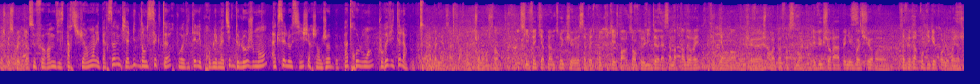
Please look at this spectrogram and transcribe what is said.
parce que ça peut être bien. Ce forum vise particulièrement les personnes qui habitent dans le secteur pour éviter les problématiques de logement. Axel aussi cherche un job pas trop loin pour éviter la route. La Je viens de Rochefort. Ce qui fait qu'il y a plein de trucs, euh, ça peut être compliqué. Par exemple, Lidl à Saint-Martin-de-Ré, ça fait bien loin, donc euh, je pourrais pas forcément. Et vu que j'aurais à peine une voiture, euh, ça peut faire compliqué pour le voyage.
